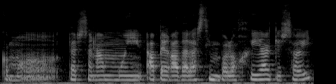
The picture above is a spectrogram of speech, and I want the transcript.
como persona muy apegada a la simbología que soy,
